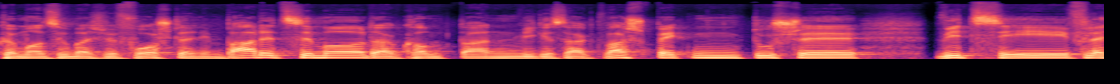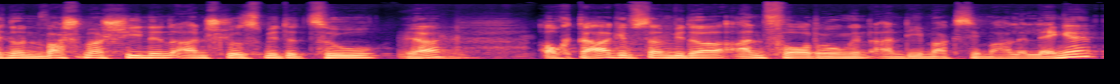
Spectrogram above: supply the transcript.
Können wir uns zum Beispiel vorstellen im Badezimmer, da kommt dann, wie gesagt, Waschbecken, Dusche, WC, vielleicht noch ein Waschmaschinenanschluss mit dazu. Ja. Mhm. Auch da gibt es dann wieder Anforderungen an die maximale Länge.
